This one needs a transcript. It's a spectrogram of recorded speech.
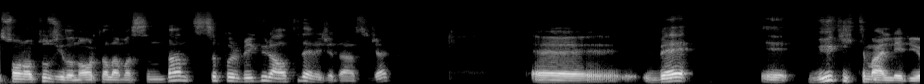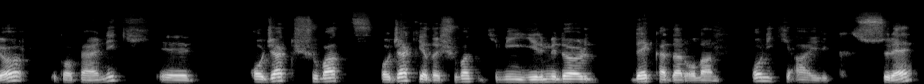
son 30 yılın ortalamasından 0,6 derece daha sıcak. E, ve e, büyük ihtimalle diyor Kopernik e, Ocak, Şubat, Ocak ya da Şubat 2024'de kadar olan 12 aylık süre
